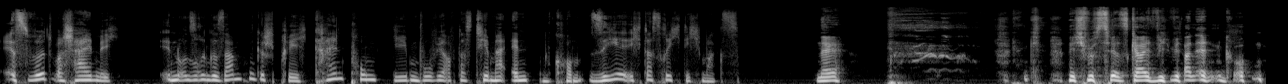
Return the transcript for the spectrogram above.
es wird wahrscheinlich in unserem gesamten Gespräch keinen Punkt geben, wo wir auf das Thema Enten kommen. Sehe ich das richtig, Max? Nee. ich wüsste jetzt keinen, wie wir an Enden kommen.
